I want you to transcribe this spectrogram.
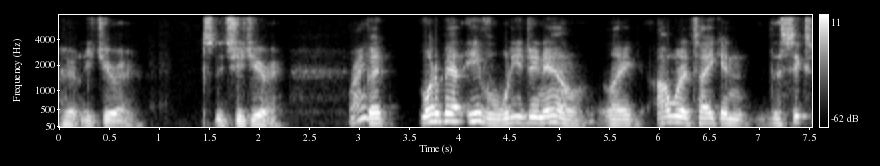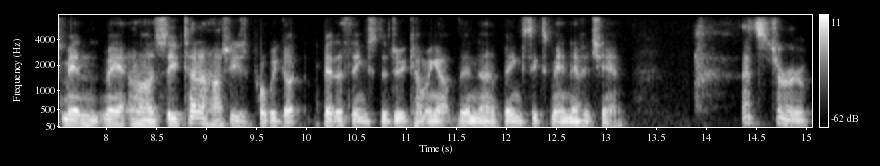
hurt Yujiro. It's, it's Yujiro. right? But what about Evil? What do you do now? Like, I would have taken the six men. Man, uh, see, Tanahashi's probably got better things to do coming up than uh, being six man never champ. That's true.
